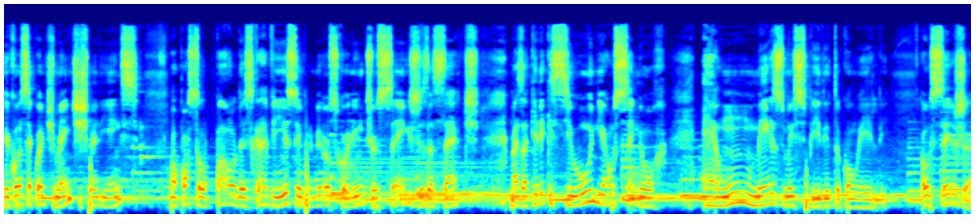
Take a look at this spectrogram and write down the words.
e, consequentemente, experiência. O apóstolo Paulo descreve isso em 1 Coríntios 6,17. Mas aquele que se une ao Senhor é um mesmo espírito com Ele. Ou seja,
